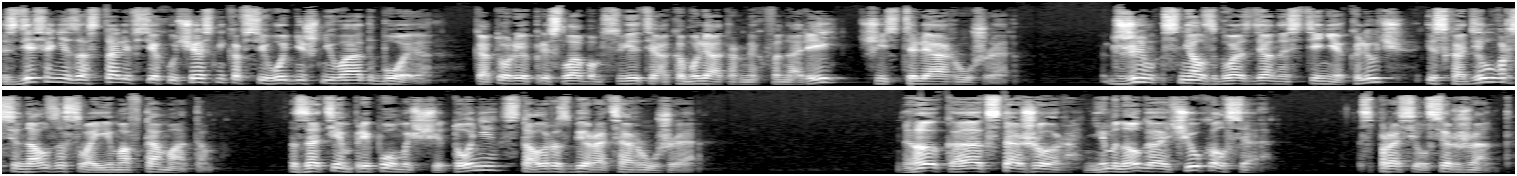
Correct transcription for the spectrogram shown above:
Здесь они застали всех участников сегодняшнего отбоя, которые при слабом свете аккумуляторных фонарей чистили оружие. Джим снял с гвоздя на стене ключ и сходил в арсенал за своим автоматом. Затем при помощи Тони стал разбирать оружие. «Ну как, стажер, немного очухался?» – спросил сержант.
